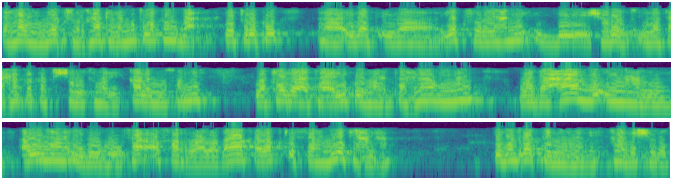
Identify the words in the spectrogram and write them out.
تهاونا يكفر هكذا مطلقا؟ لا يترك إذا إذا يكفر يعني بشروط إذا تحققت الشروط هذه. قال المصنف وكذا تاركها تهاونا ودعاه إمام أو نائبه فأصر وضاق وقت الثانية عنها. إذا رقم هذه هذه الشروط.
